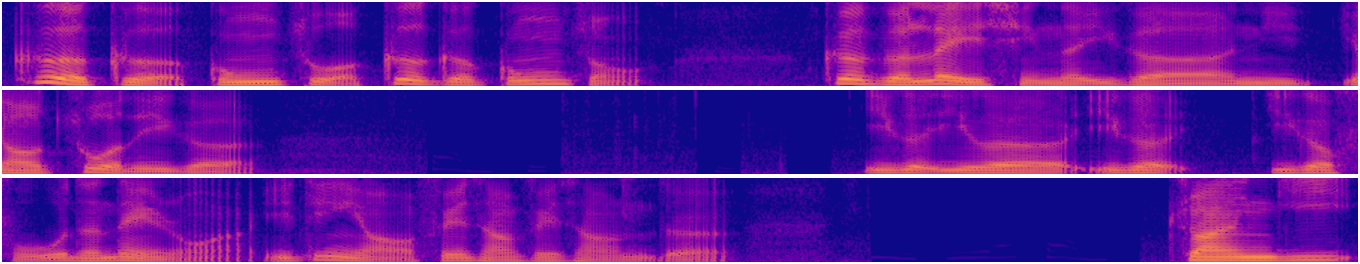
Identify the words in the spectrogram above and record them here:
各个工作、各个工种、各个类型的一个你要做的一个一个一个一个。一个服务的内容啊，一定要非常非常的专一、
